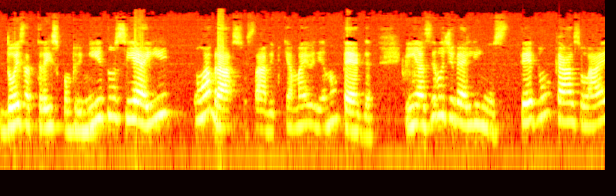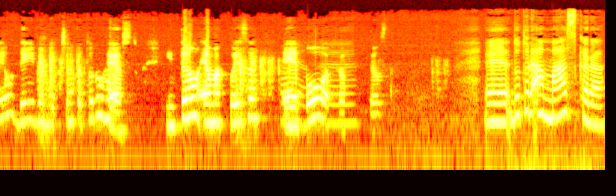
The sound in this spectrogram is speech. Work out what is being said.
dois a três comprimidos, e aí um abraço, sabe? Porque a maioria não pega. Em asilo de velhinhos, teve um caso lá, eu dei ivermectina para todo o resto. Então, é uma coisa é, boa é... para usar. É, doutora, a máscara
